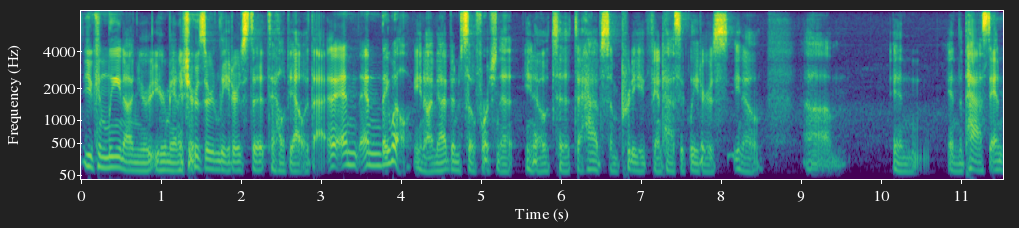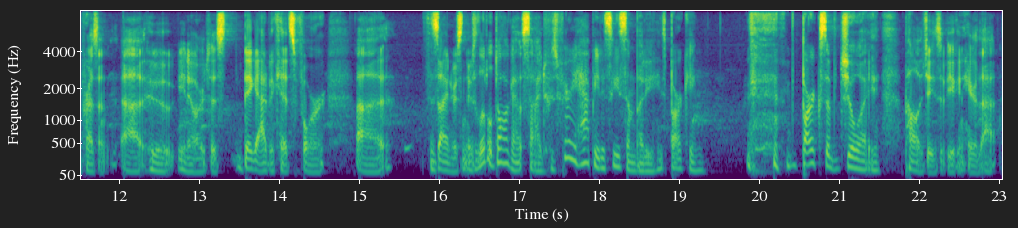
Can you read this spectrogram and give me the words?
you can lean on your your managers or leaders to, to help you out with that and and they will you know I mean I've been so fortunate you know to to have some pretty fantastic leaders you know um, in in the past and present uh, who you know are just big advocates for uh, designers. And there's a little dog outside who's very happy to see somebody. He's barking, barks of joy. Apologies if you can hear that.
